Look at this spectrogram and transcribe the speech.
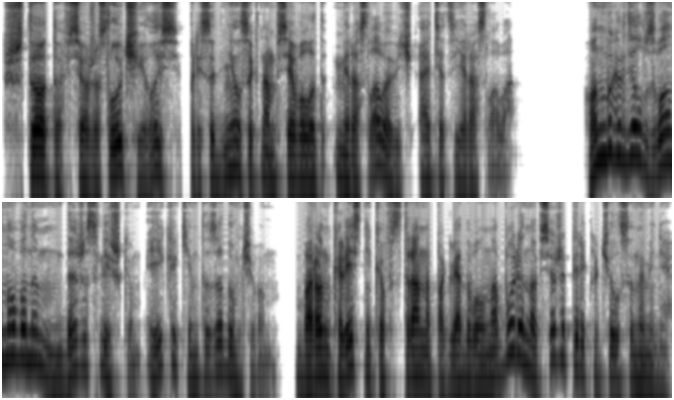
«Что-то все же случилось», — присоединился к нам Всеволод Мирославович, отец Ярослава. Он выглядел взволнованным, даже слишком, и каким-то задумчивым. Барон Колесников странно поглядывал на Борю, но все же переключился на меня.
